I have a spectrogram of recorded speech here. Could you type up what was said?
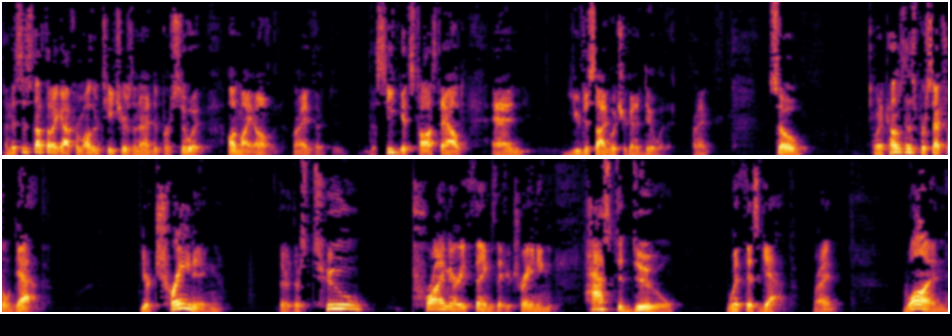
and this is stuff that I got from other teachers and I had to pursue it on my own, right? The, the seed gets tossed out and you decide what you're going to do with it, right? So when it comes to this perceptual gap, your training, there, there's two primary things that your training has to do with this gap, right? One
